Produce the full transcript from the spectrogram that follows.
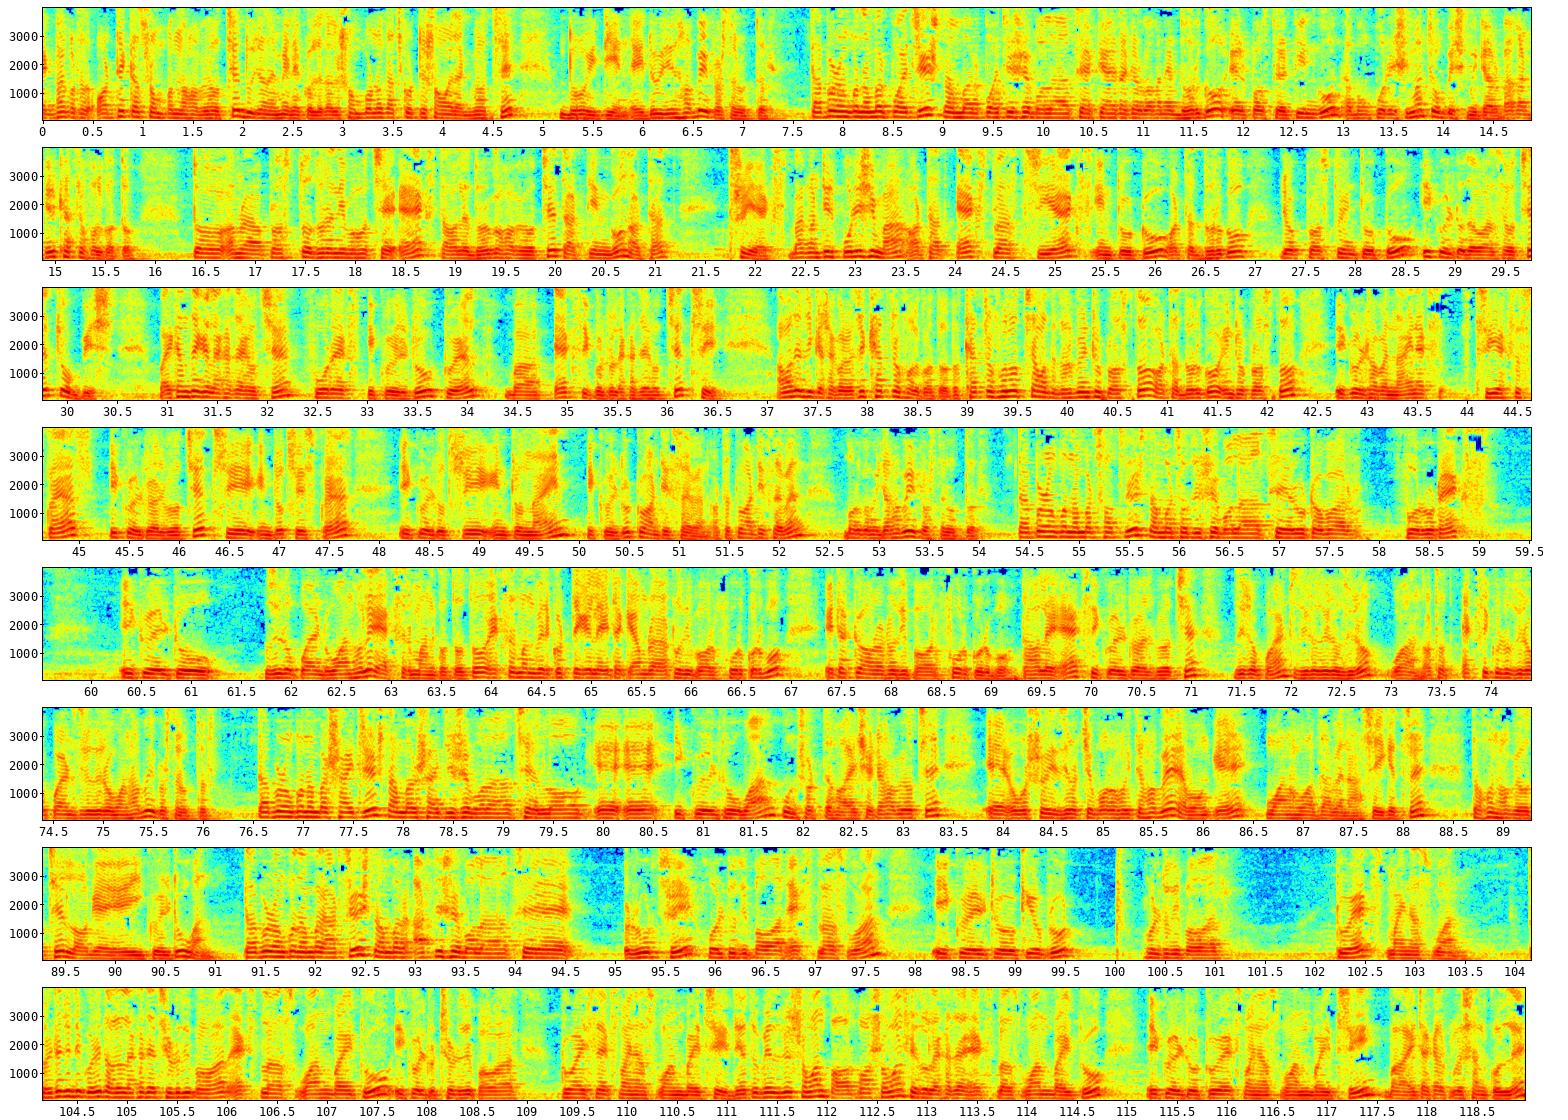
এক ভাগ, অর্থাৎ অর্ধেক কাজ সম্পন্ন হবে হচ্ছে দুজনে মিলে করলে। তাহলে সম্পূর্ণ কাজ করতে সময় লাগবে হচ্ছে দুই দিন। এই দুই দিন হবে এই প্রশ্নের উত্তর। তারপর অঙ্ক নাম্বার পঁয়ত্রিশ। নাম্বার পঁয়ত্রিশে বলা আছে, একটি আয়তাকার বাগানের দৈর্ঘ্য, এর প্রস্থের তিন গুণ এবং পরিসীমা চব্বিশ মিটার। বাগানটির ক্ষেত্রফল কত? তো আমরা প্রস্থ ধরে নিব হচ্ছে এক্স তাহলে দৈর্ঘ্য হবে হচ্ছে তার তিন গুণ, অর্থাৎ থ্রি এক্স বাগানটির পরিসীমা, অর্থাৎ X plus three X into two অর্থাৎ দৈর্ঘ্য যোগ প্রস্থ ইন্টু টু ইকুয়াল টু দেওয়া আছে হচ্ছে চব্বিশ। বা এখান থেকে লেখা যায় হচ্ছে four X equal to twelve বা এক্স ইকুয়াল টু লেখা যায় হচ্ছে থ্রি আমাদের জিজ্ঞাসা করা হচ্ছে ক্ষেত্রফল কত? তো ক্ষেত্রফল হচ্ছে আমাদের দৈর্ঘ্য ইন্টু প্রস্থ, অর্থাৎ দৈর্ঘ্য ইন্টু প্রস্থ ইকুয়াল টু হবে nine X three X square equal to আসবে হচ্ছে three into three square equal to three into nine equal to twenty seven অর্থাৎ টোয়েন্টি সেভেন বর্গমিটার হবে এই প্রশ্নের উত্তর। তারপর অঙ্ক নাম্বার ছত্রিশ নাম্বার ছত্রিশে বলা আছে root over four root X equal to zero point one হলে এক্সের মান কত? তো এক্সের মান বের করতে গেলে এটাকে আমরা টু দি পাওয়ার ফোর করব। এটাকেও আমরা টু দি পাওয়ার ফোর করব। তাহলে এক্স ইকুয়াল টু আসবে হচ্ছে zero point zero zero zero one. অর্থাৎ X equal to zero point zero zero one হবে এই প্রশ্নের উত্তর। তারপর অঙ্ক নাম্বার সাঁত্রিশ নাম্বার সাঁত্রিশে বলা আছে log A A equal to one কোন শর্তে হয়? সেটা হবে হচ্ছে এ অবশ্যই জিরোর চেয়ে বড় হইতে হবে এবং এ ওয়ান হওয়া যাবে না। সেই ক্ষেত্রে তখন হবে হচ্ছে log A equal to one তারপর অঙ্ক নাম্বার আটত্রিশ, নাম্বার আটত্রিশে বলা আছে root three whole to the power X plus one equal to cube root whole to the power two X minus one তো এটা যদি করি, তাহলে লেখা যায় three to the power X plus one by two equal to three to the power two ice X minus one by three যেহেতু base base সমান power power সমান, সেহেতু লেখা যায় X plus one by two equal to two X minus one by three বা এটা calculation করলে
